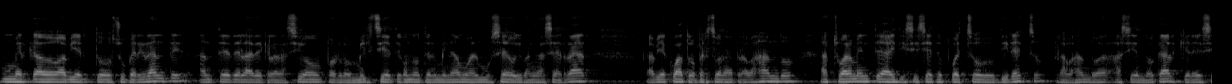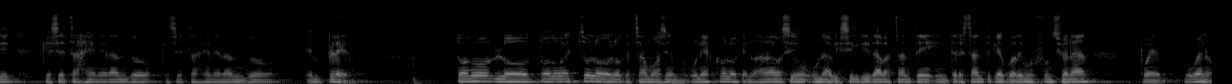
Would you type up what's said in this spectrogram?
un mercado abierto súper grande. Antes de la declaración por 2007, cuando terminamos el museo, iban a cerrar había cuatro personas trabajando. Actualmente hay 17 puestos directos trabajando haciendo cal, quiere decir que se está generando, que se está generando empleo. todo, lo, todo esto lo, lo, que estamos haciendo. UNESCO lo que nos ha dado ha una visibilidad bastante interesante que podemos funcionar, pues, bueno,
